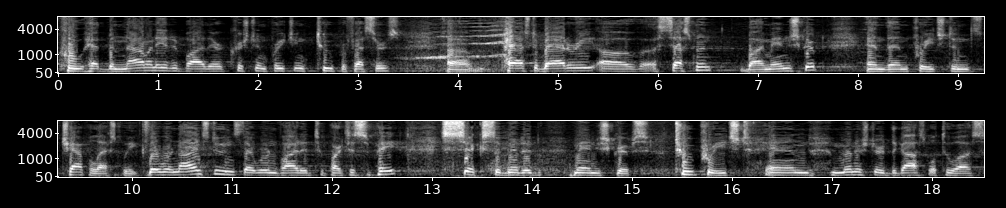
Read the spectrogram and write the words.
who had been nominated by their Christian Preaching 2 professors uh, passed a battery of assessment by manuscript and then preached in chapel last week. There were nine students that were invited to participate, six submitted manuscripts, two preached, and ministered the gospel to us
